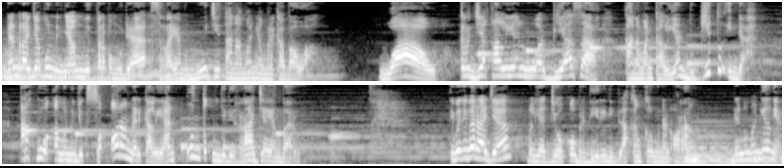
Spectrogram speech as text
Dan raja pun menyambut para pemuda seraya memuji tanaman yang mereka bawa. Wow, kerja kalian luar biasa. Tanaman kalian begitu indah. Aku akan menunjuk seorang dari kalian untuk menjadi raja yang baru. Tiba-tiba raja melihat Joko berdiri di belakang kerumunan orang dan memanggilnya.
